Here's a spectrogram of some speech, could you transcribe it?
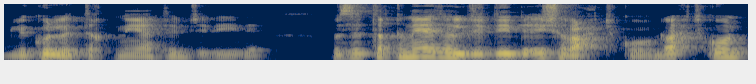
لكل التقنيات الجديدة. بس التقنيات الجديدة إيش راح تكون؟ راح تكون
